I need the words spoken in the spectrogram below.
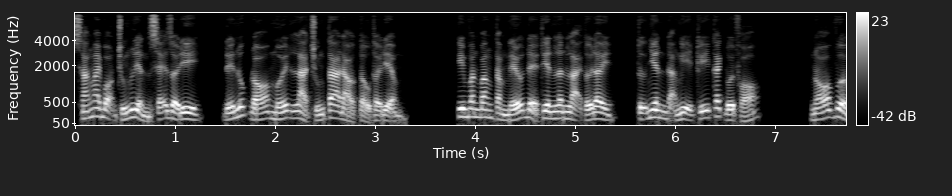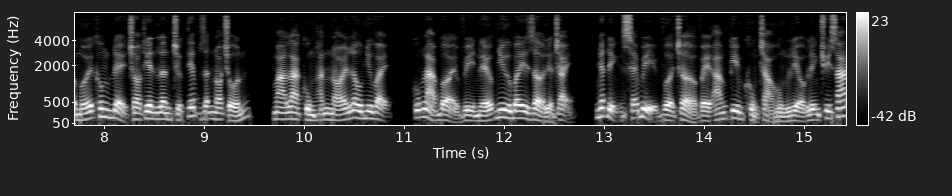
sáng mai bọn chúng liền sẽ rời đi, đến lúc đó mới là chúng ta đào tẩu thời điểm. Kim văn băng tầm nếu để thiên lân lại tới đây, tự nhiên đã nghĩ kỹ cách đối phó. Nó vừa mới không để cho thiên lân trực tiếp dẫn nó trốn, mà là cùng hắn nói lâu như vậy, cũng là bởi vì nếu như bây giờ liền chạy, nhất định sẽ bị vừa trở về ám kim khủng trào hùng liều lĩnh truy sát,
